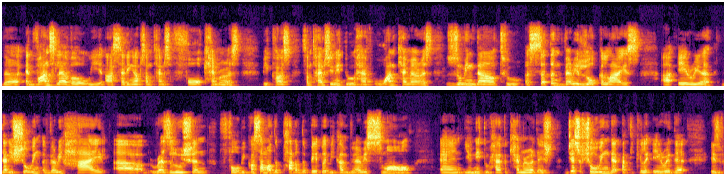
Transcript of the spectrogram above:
the advanced level, we are setting up sometimes four cameras because sometimes you need to have one camera zooming down to a certain very localized uh, area that is showing a very high uh, resolution for because some of the part of the paper become very small and you need to have a camera that is just showing that particular area that is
